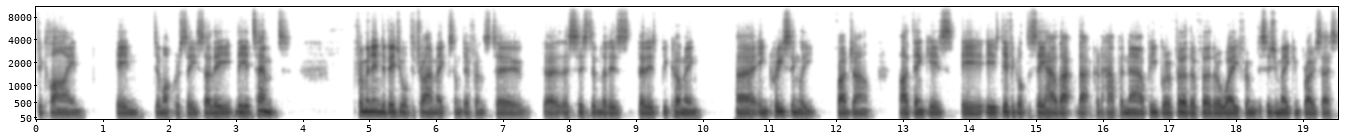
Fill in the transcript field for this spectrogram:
decline in democracy. So the the attempt from an individual to try and make some difference to uh, a system that is that is becoming uh, increasingly fragile, I think is is difficult to see how that that could happen now. People are further further away from decision making process.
